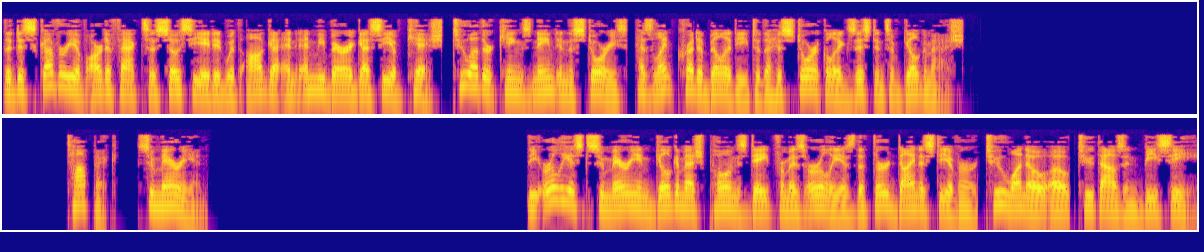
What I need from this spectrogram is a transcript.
The discovery of artifacts associated with Aga and Enmebaragesi of Kish, two other kings named in the stories, has lent credibility to the historical existence of Gilgamesh. Sumerian The earliest Sumerian Gilgamesh poems date from as early as the 3rd dynasty of Ur 2100-2000 BC.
